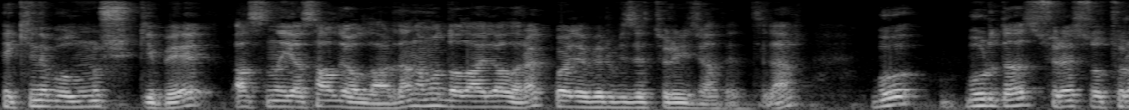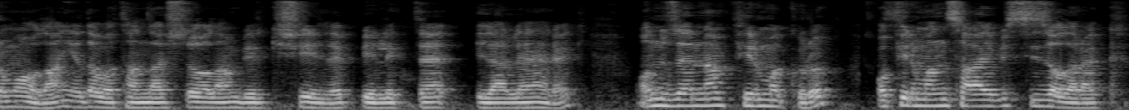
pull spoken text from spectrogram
hekini bulmuş gibi aslında yasal yollardan ama dolaylı olarak böyle bir vize türü icat ettiler. Bu burada süresiz oturumu olan ya da vatandaşlığı olan bir kişiyle birlikte ilerlenerek onun üzerinden firma kurup o firmanın sahibi siz olarak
